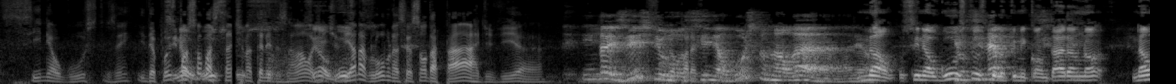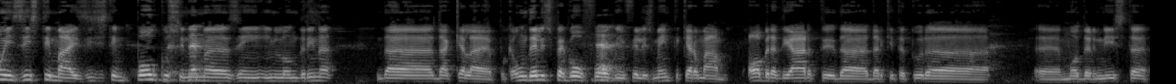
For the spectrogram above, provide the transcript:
Cine Augustus, hein? E depois Cine passou Augustus. bastante na televisão. Cine a gente Augustus. via na Globo, na sessão da tarde, via. Ainda existe o Cine Augustus, não, né, Ariel? Não, o Cine Augustus, o pelo que me contaram, não, não existe mais. Existem poucos cinemas em, em Londrina da, daquela época. Um deles pegou fogo, é. infelizmente, que era uma obra de arte da, da arquitetura eh, modernista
